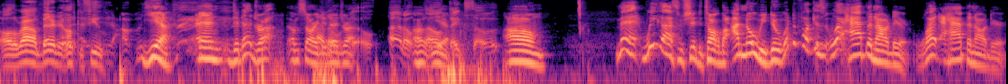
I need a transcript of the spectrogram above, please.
all around better than Uncle Few. yeah. And did that drop? I'm sorry, I did that drop? know. I don't, Oh, I don't yeah. think so. Um, man, we got some shit to talk about. I know we do. What the fuck is what happened out there? What happened out there?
